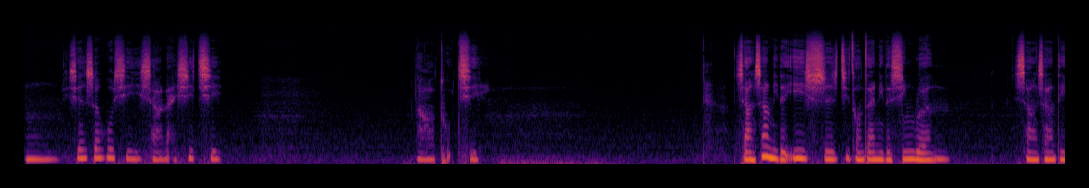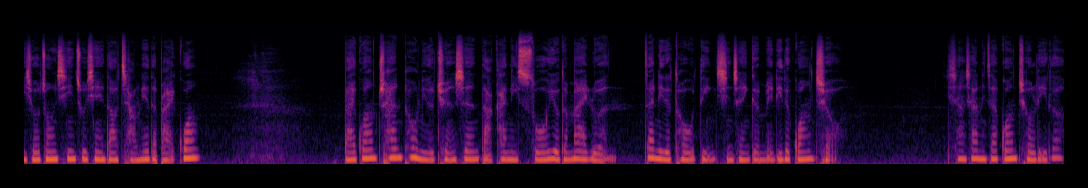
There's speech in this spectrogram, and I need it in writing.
嗯，先深呼吸一下，来吸气，然后吐气。想象你的意识集中在你的心轮，想象地球中心出现一道强烈的白光，白光穿透你的全身，打开你所有的脉轮，在你的头顶形成一个美丽的光球。想象你在光球里了，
